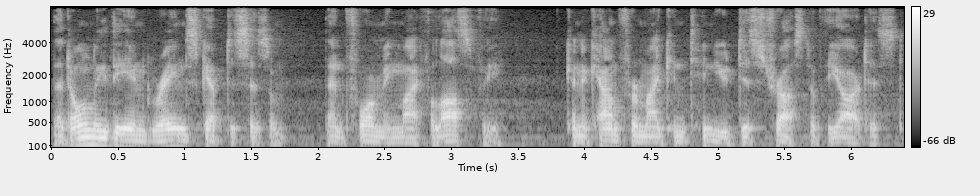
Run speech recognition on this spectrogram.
that only the ingrained skepticism then forming my philosophy can account for my continued distrust of the artist.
